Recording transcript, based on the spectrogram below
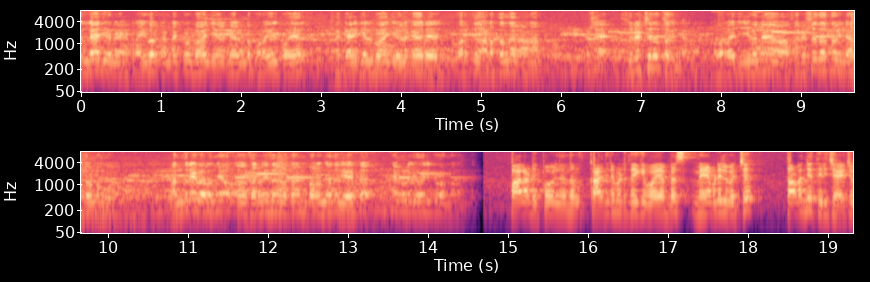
എല്ലാ ജീവനക്കാരും ഡ്രൈവർ കണ്ടക്ടർ വിഭാഗം ജീവനക്കാരുണ്ട്. പുറകിൽ പോയാൽ മെക്കാനിക്കൽ വിഭാഗം ജീവനക്കാർ വർക്ക് നടത്തുന്ന കാണാം. പക്ഷേ സുരക്ഷിതത്വമില്ല. അവരുടെ ജീവന് സുരക്ഷിതത്വം ഇല്ലാത്തതുകൊണ്ട് മന്ത്രി പറഞ്ഞു സർവീസ് നടത്താൻ പറഞ്ഞത് കേട്ട് ഞങ്ങൾ ജോലിക്ക് വന്നതാണ്. പാലാ ഡിപ്പോയിൽ നിന്നും കാഞ്ഞിരമറ്റത്തേക്ക് പോയ ബസ് മേവടിയിൽ വെച്ച് തടഞ്ഞ് തിരിച്ചയച്ചു.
